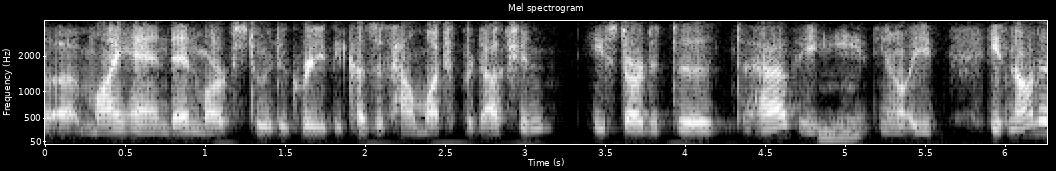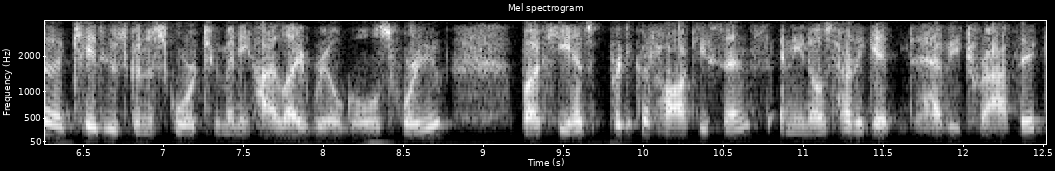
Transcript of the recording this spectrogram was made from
uh, my hand and Mark's to a degree because of how much production he started to to have. He, mm-hmm. he you know he he's not a kid who's going to score too many highlight reel goals for you, but he has pretty good hockey sense and he knows how to get into heavy traffic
